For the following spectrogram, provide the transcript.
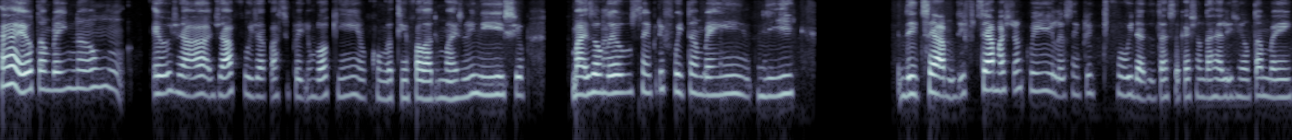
É, eu também não. Eu já, já fui, já participei de um bloquinho, como eu tinha falado mais no início. Mas eu, eu sempre fui também de, de, ser, a, de ser a mais tranquila, eu sempre fui dessa questão da religião também.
